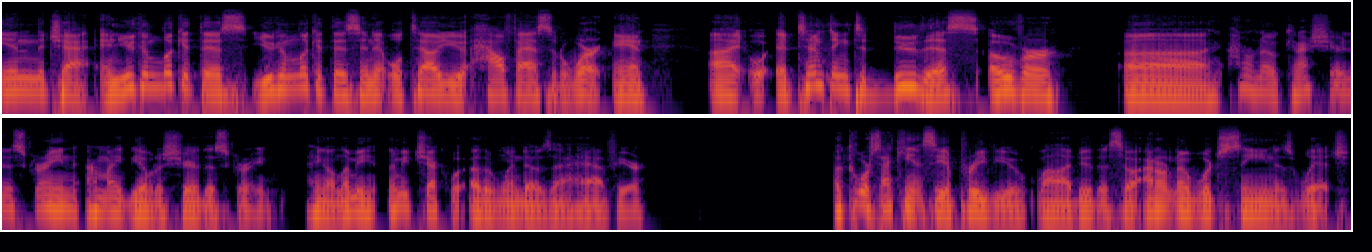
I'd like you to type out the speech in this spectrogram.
in the chat, and you can look at this. You can look at this, and it will tell you how fast it'll work. And uh, attempting to do this over, uh, I don't know. Can I share this screen? I might be able to share this screen. Hang on. Let me let me check what other windows I have here. Of course, I can't see a preview while I do this, so I don't know which scene is which.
